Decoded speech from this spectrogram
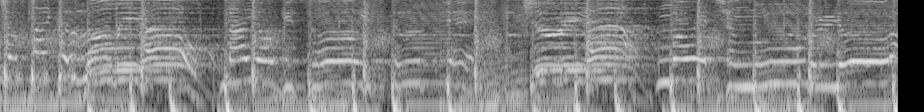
Just like a Romeo 나 여기 서 있을게 주리야 너의 창문을 열어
